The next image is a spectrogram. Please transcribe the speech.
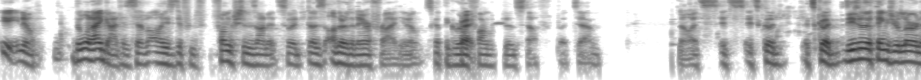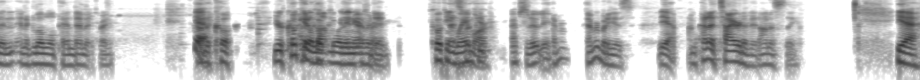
you, you know the one I got has have all these different functions on it, so it does other than air fry. You know, it's got the grill Right. function and stuff. But um, no, it's it's it's good. It's good. These are the things you learn in, in a global pandemic, right? How Yeah. to cook. You're cooking a to lot more than you ever did. Cooking That's way more. peop- Absolutely. Everybody is. Yeah. I'm kind of tired of it, honestly. Yeah,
